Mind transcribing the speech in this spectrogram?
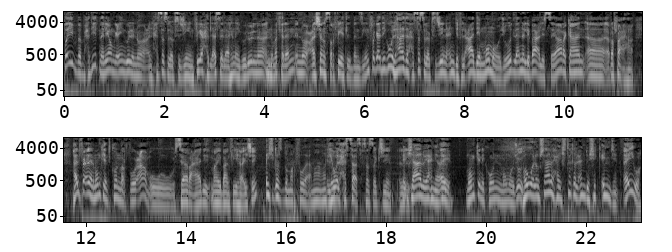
طيب بحديثنا اليوم قاعدين نقول إنه عن حساس الأكسجين في أحد الأسئلة هنا يقولوا لنا إنه مثلا إنه عشان صرفية البنزين فقاعد يقول هذا حساس الأكسجين عندي في العادة مو موجود لأن اللي باع لي السيارة كان آه رفعها. هل فعلا ممكن تكون مرفوعة؟ والسياره عادي ما يبان فيها أي شيء؟ إيش قصده مرفوع ما ما اللي هو الحساس حساس الأكسجين. ال- شالوا يعني أي ممكن يكون مو موجود. هو لو شاله حيشتغل عنده شيك انجن أيوه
